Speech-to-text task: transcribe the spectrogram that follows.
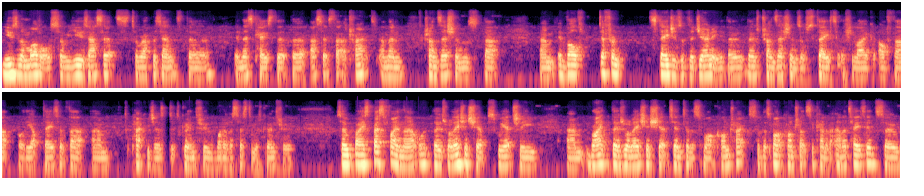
using a model. So we use assets to represent the, in this case, the, the assets that attract, and then transitions that um, involve different stages of the journey, those, those, transitions of state, if you like, of that or the update of that um, package as it's going through whatever system it's going through. So by specifying that, those relationships, we actually um, write those relationships into the smart contracts. So the smart contracts are kind of annotated. So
